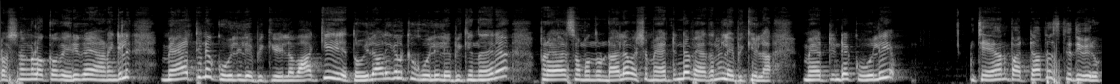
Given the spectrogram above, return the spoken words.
പ്രശ്നങ്ങളൊക്കെ വരികയാണെങ്കിൽ മാറ്റിന് കൂലി ലഭിക്കില്ല ബാക്കി തൊഴിലാളികൾക്ക് കൂലി ലഭിക്കുന്നതിന് പ്രയാസമൊന്നും ഉണ്ടാവില്ല. പക്ഷേ മാറ്റിന്റെ വേതനം ലഭിക്കില്ല മാറ്റിന്റെ കൂലി ചെയ്യാൻ പറ്റാത്ത സ്ഥിതി വരും.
